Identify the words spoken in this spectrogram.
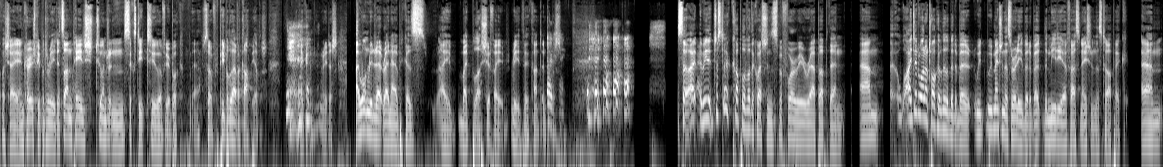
which I encourage people to read. It's on page 262 of your book. Yeah, so for people who have a copy of it, they can read it. I won't read it out right now because I might blush if I read the content okay. of it. so, I, I mean, just a couple of other questions before we wrap up then. Um, I did want to talk a little bit about we we mentioned this already, but about the media fascination in this topic. Um,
